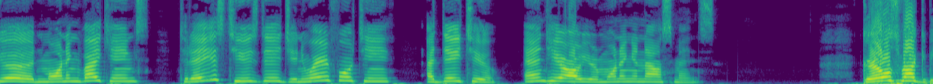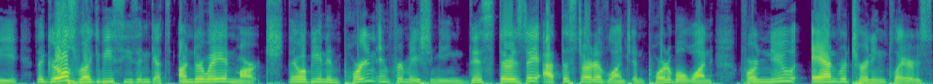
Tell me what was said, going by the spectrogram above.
Good morning, Vikings. Today is Tuesday, January 14th, at day 2, and here are your morning announcements. Girls Rugby. The girls rugby season gets underway in March. There will be an important information meeting this Thursday at the start of lunch in Portable 1 for new and returning players.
